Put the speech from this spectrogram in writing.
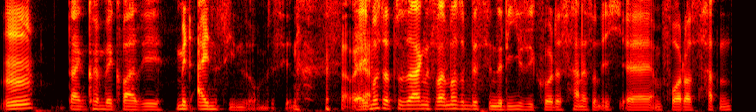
Mhm. dann können wir quasi mit einziehen, so ein bisschen. Aber Ja, ich muss dazu sagen, es war immer so ein bisschen Risiko, das Hannes und ich äh, im Voraus hatten.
